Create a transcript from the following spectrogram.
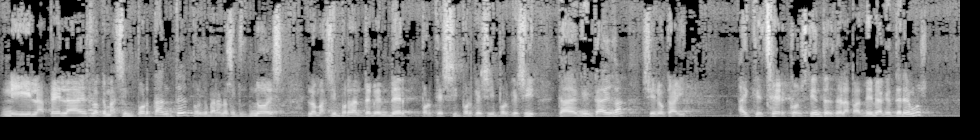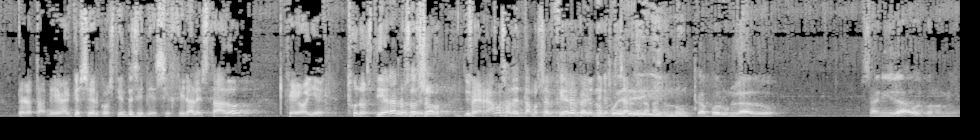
ni la pela es lo que más importante, porque para nosotros no es lo más importante vender porque sí, porque sí, porque sí, cada quien caiga, sino que hay, hay que ser conscientes de la pandemia que tenemos, pero también hay que ser conscientes y exigir al Estado que, oye, tú nos cierras, nosotros somos- Yo- cerramos, aceptamos el cierre, pero que no tienes que puede echarnos ir nunca por un lado sanidad o economía.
